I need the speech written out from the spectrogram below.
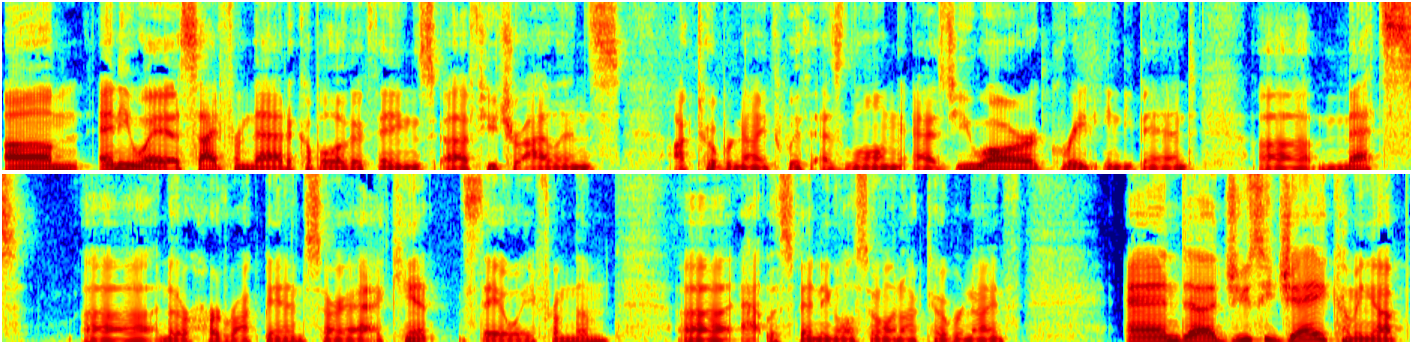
um. Anyway, aside from that, a couple other things. Uh, Future Islands. October 9th with As Long As You Are, great indie band. Uh, Metz, uh, another hard rock band. Sorry, I, I can't stay away from them. Uh, Atlas Vending also on October 9th. And uh, Juicy J coming up,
